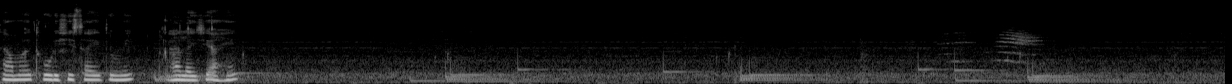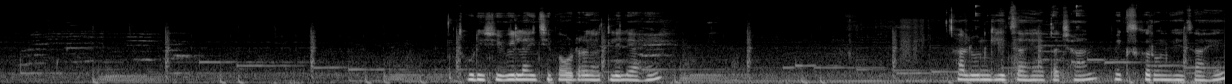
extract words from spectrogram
त्यामुळे थोडीशी साई तुम्ही घालायची आहे. थोडीशी विलायची पावडर घातलेली आहे. हलवून घ्यायचं आहे आता छान. मिक्स करून घ्यायचं आहे.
